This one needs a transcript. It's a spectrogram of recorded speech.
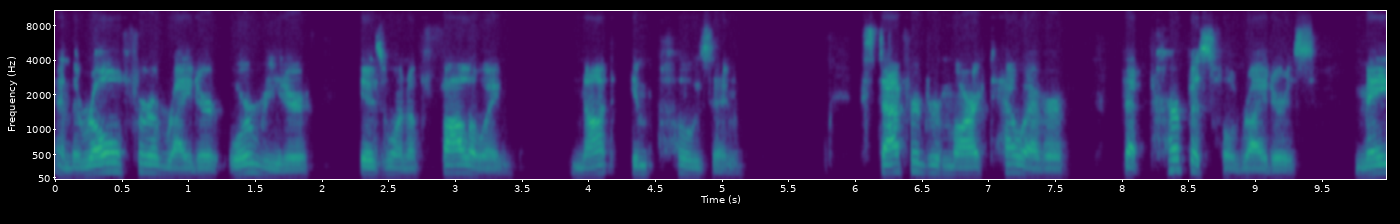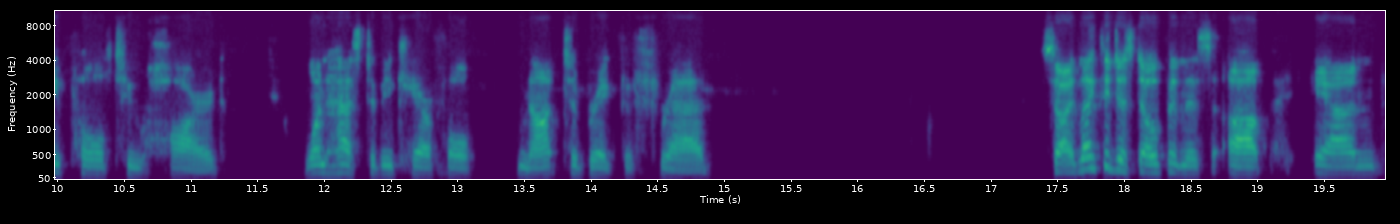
and the role for a writer or reader is one of following, not imposing. Stafford remarked, however, that purposeful writers may pull too hard. One has to be careful not to break the thread. So I'd like to just open this up and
